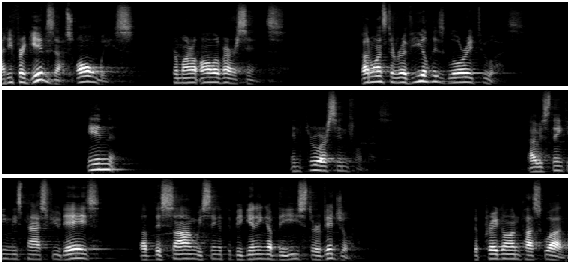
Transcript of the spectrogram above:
that He forgives us always from our, all of our sins. God wants to reveal His glory to us in and through our sinfulness. I was thinking these past few days of this song we sing at the beginning of the Easter Vigil, the Pregon Pascual.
